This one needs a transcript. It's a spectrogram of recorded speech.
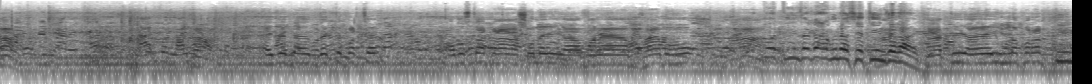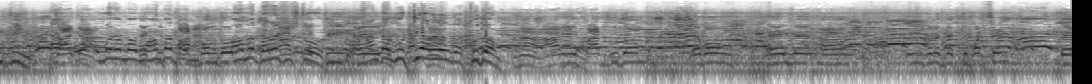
হ্যাঁ এই যে দেখতে পাচ্ছেন অবস্থাটা আসলেই মানে ভয়াবহ। হ্যাঁ। তিন জায়গায় আগুন আছে তিন জায়গায়। হ্যাঁ এই উল্লাপাড়ার তিনটি জায়গা মোহাম্মদ একটি মোহাম্মদ পাট বন্ধ মোহাম্মদ ধরাশিষ্ট কুদম হ্যাঁ আর এই পাট গুদম এবং এই যে এইগুলো দেখতে পাচ্ছেন। তো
